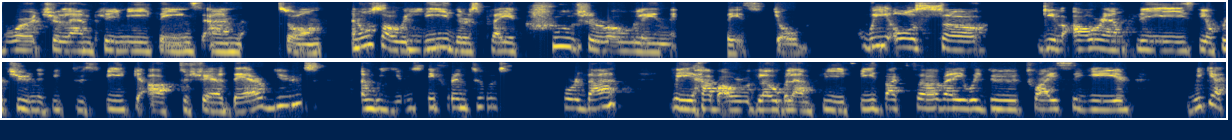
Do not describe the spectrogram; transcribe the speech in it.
virtual employee meetings, and so on. And also, our leaders play a crucial role in this job. We also give our employees the opportunity to speak up, to share their views, and we use different tools for that. We have our global employee feedback survey we do twice a year. We get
